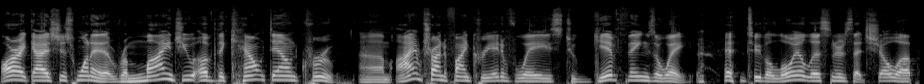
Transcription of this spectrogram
All right, guys, just want to remind you of the Countdown Crew. Um, I am trying to find creative ways to give things away to the loyal listeners that show up,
